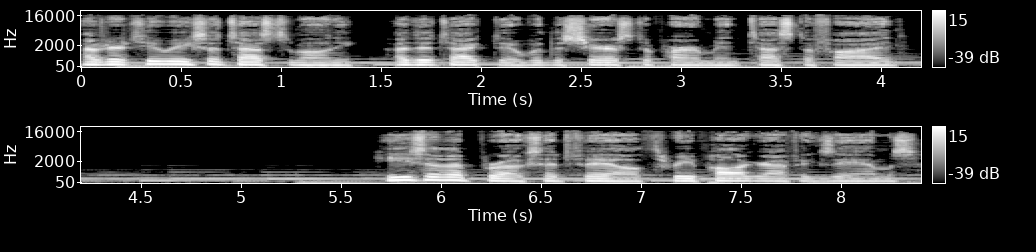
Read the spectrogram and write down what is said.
After two weeks of testimony, a detective with the sheriff's department testified. He said that Brooks had failed three polygraph exams.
